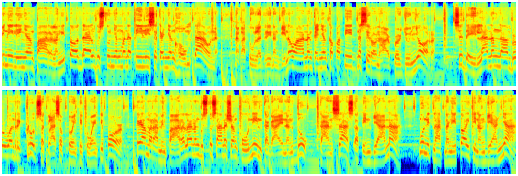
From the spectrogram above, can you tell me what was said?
Pinili niya ang paaralang ito dahil gusto niyang manatili sa kanyang hometown. Nakatulad rin ang ginawa ng kanyang kapatid na si Ron Harper Jr. Si Daylan ang number 1 recruit sa class of 2024 kaya maraming paaralan ang gusto sana siyang kunin kagaya ng Duke, Kansas at Indiana. Ngunit lahat ng ito ay tinanggihan niya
